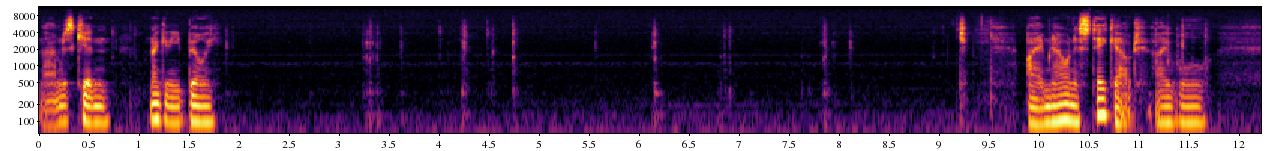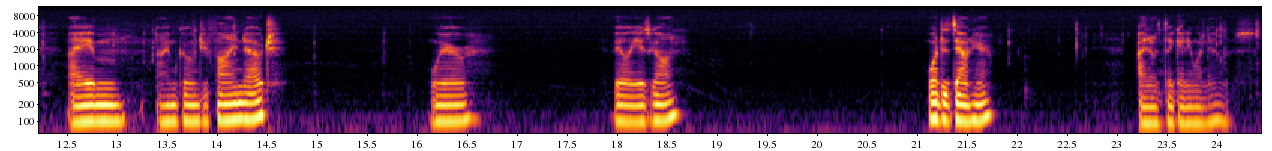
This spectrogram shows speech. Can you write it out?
Nah, I'm just kidding. I'm not gonna eat Billy. I am now in a stakeout. I will... I am... I'm going to find out where Billy is gone. What is down here? I don't think anyone knows.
